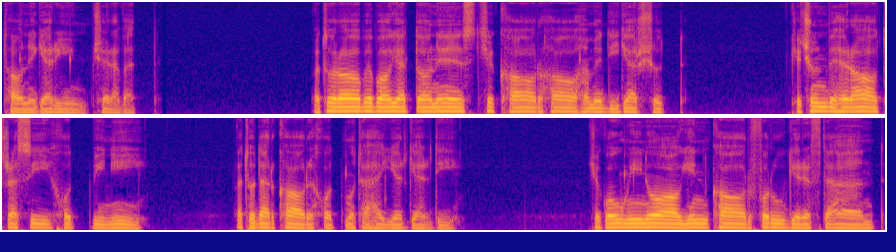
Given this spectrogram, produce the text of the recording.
تا نگریم چه رود. و ترا بباید دانست که کارها همه دیگر شد که چون بهرات رسی خود بینی و تو در کار خود متحیر گردی که قومی نو آیین کار فروگرفته اند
